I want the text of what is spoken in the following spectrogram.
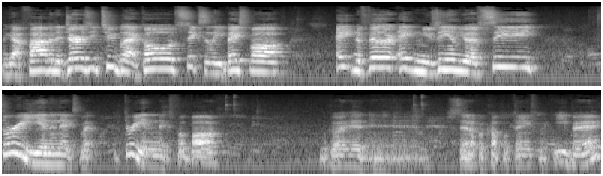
We got five in the jersey, two black gold, six elite baseball, eight in the filler, eight in museum UFC, three in the next ba- three in the next football. We'll go ahead and set up a couple things from eBay.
